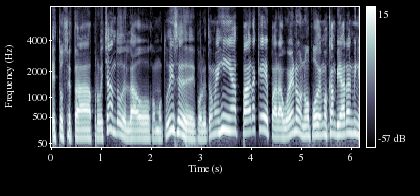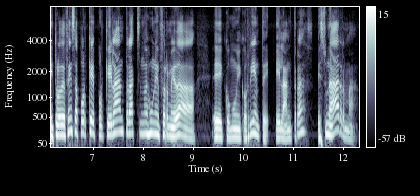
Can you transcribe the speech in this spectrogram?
esto se está aprovechando del lado, como tú dices, de Hipólito Mejía. ¿Para qué? Para, bueno, no podemos cambiar al ministro de Defensa. ¿Por qué? Porque el antrax no es una enfermedad eh, común y corriente. El antrax es una arma.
